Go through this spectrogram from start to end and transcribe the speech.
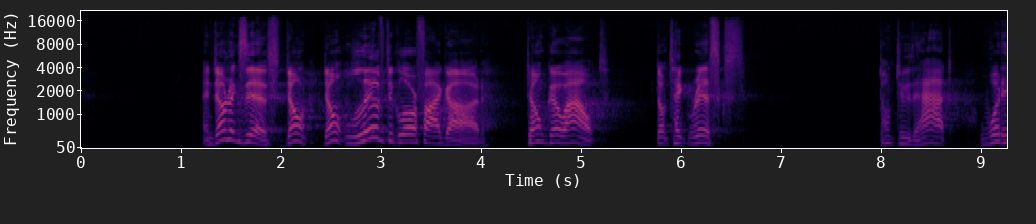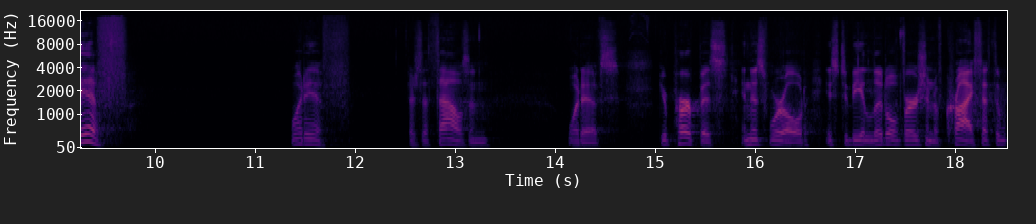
and don't exist. Don't, don't live to glorify God. Don't go out. Don't take risks. Don't do that. What if? What if? There's a thousand what ifs. Your purpose in this world is to be a little version of Christ. The,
